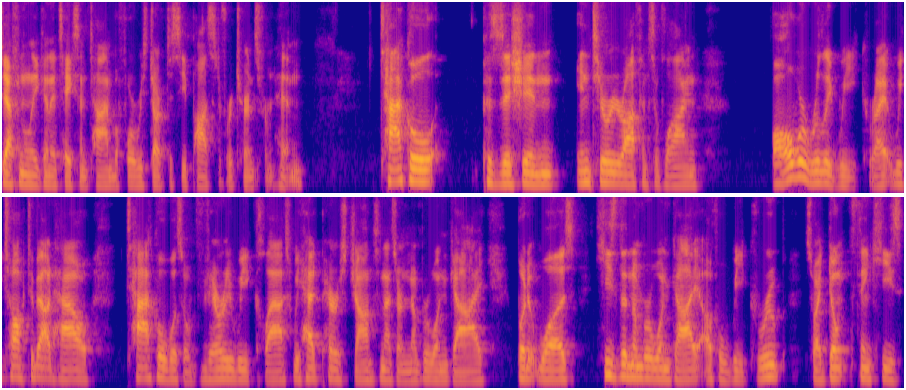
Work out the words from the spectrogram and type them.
definitely going to take some time before we start to see positive returns from him. Tackle position, interior offensive line. all were really weak, right? We talked about how tackle was a very weak class. We had Paris Johnson as our number one guy, but it was he's the number one guy of a weak group. So I don't think he's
